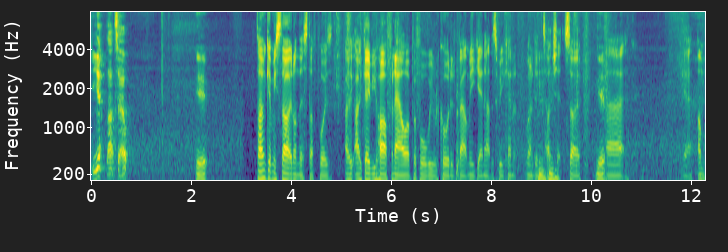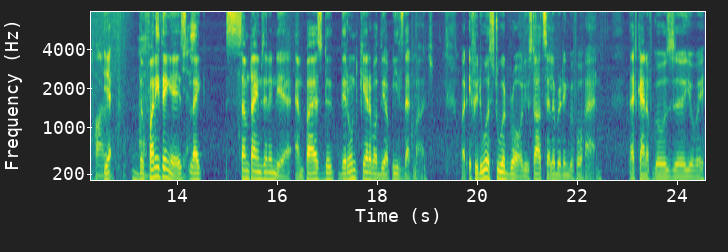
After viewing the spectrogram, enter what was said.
yep, that's out. Yeah. Don't get me started on this stuff, boys. I, I gave you half an hour before we recorded about me getting out this weekend when I didn't touch Mhm. it. So, Yeah. uh, yeah, umpiring. Yeah. The And- funny thing is, yes. like, sometimes in India, umpires do, they don't care about the appeals that much. But if you do a Stuart Broad, you start celebrating beforehand. That kind of goes uh, your way.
